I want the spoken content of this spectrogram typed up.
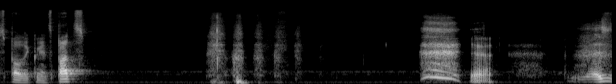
Es paliku viens pats. Jā. Es...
